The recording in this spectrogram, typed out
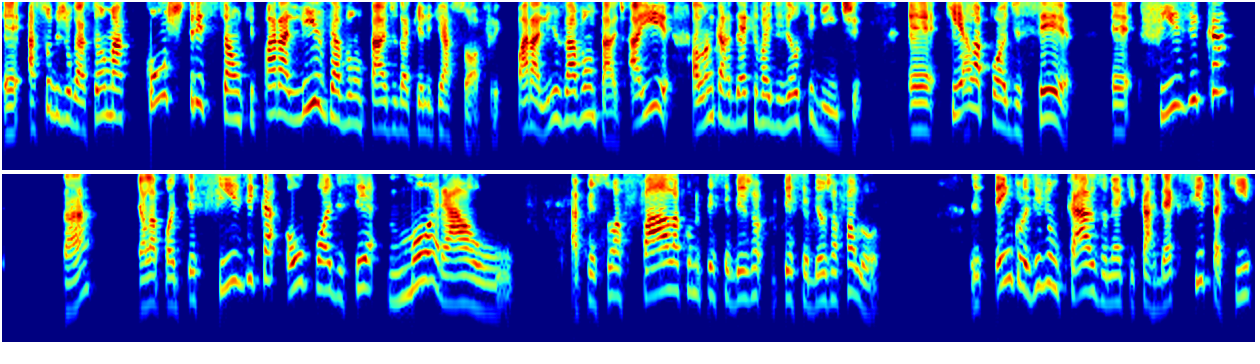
é, a subjugação é uma constrição que paralisa a vontade daquele que a sofre, paralisa a vontade. Aí, Allan Kardec vai dizer o seguinte: é, que ela pode ser é, física, tá? Ela pode ser física ou pode ser moral. A pessoa fala quando percebeu, já, percebeu, já falou. Tem inclusive um caso né, que Kardec cita aqui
